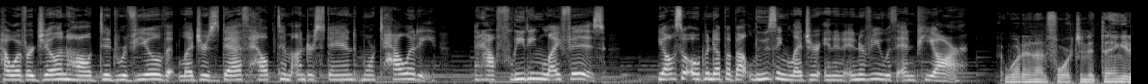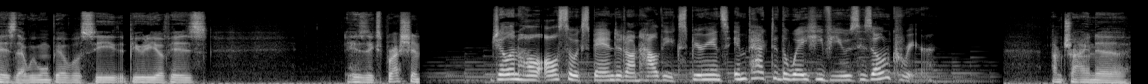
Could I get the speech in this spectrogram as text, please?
However, Gyllenhaal did reveal that Ledger's death helped him understand mortality and how fleeting life is. He also opened up about losing Ledger in an interview with NPR. What an unfortunate thing it is that we won't be able to see the beauty of his his expression. Gyllenhaal also expanded on how the experience impacted the way he views his own career. I'm trying to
